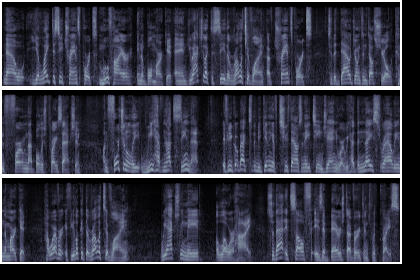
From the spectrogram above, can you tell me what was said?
Now, you like to see transports move higher in a bull market, and you actually like to see the relative line of transports to the Dow Jones Industrial confirm that bullish price action. Unfortunately, we have not seen that. If you go back to the beginning of 2018, January, we had the nice rally in the market. However, if you look at the relative line, we actually made a lower high. So that itself is a bearish divergence with price.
